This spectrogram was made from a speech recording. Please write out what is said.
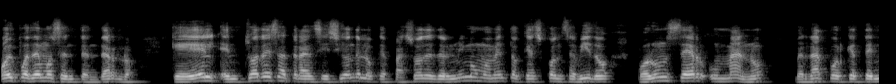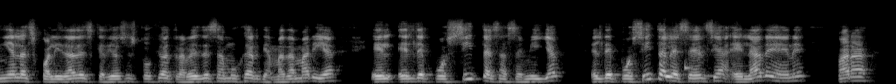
Hoy podemos entenderlo que él en toda esa transición de lo que pasó desde el mismo momento que es concebido por un ser humano, ¿verdad? Porque tenía las cualidades que Dios escogió a través de esa mujer llamada María, él, deposita esa semilla, él deposita la esencia, el ADN, para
